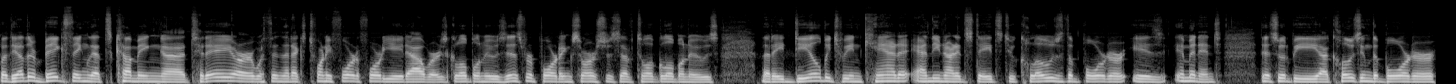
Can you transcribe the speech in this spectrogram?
But the other big thing that's coming uh, today or within the next 24 to 48 hours, Global News is reporting, sources have told Global News, that a deal between Canada and the United States to close the border is imminent. This would be uh, closing the border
